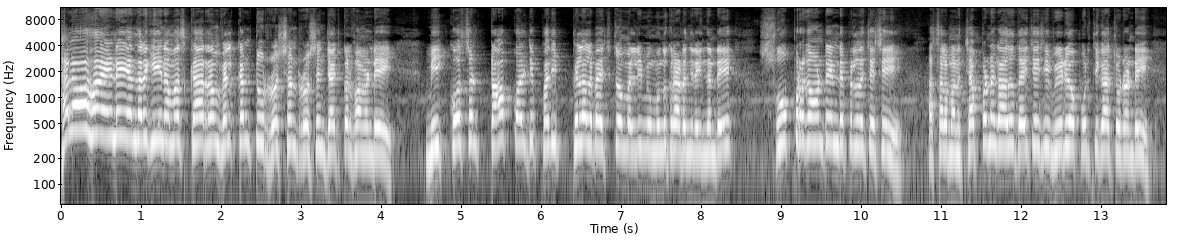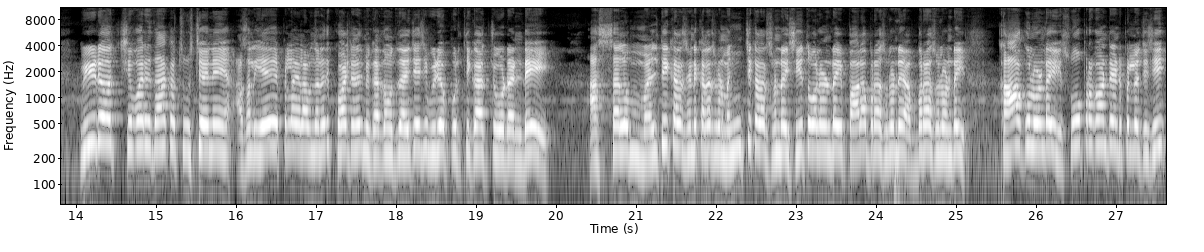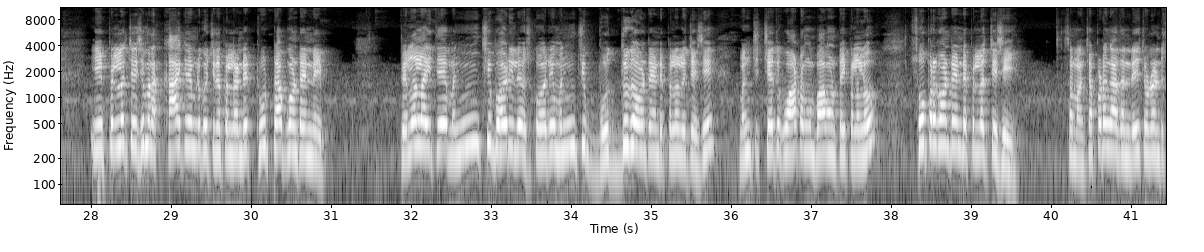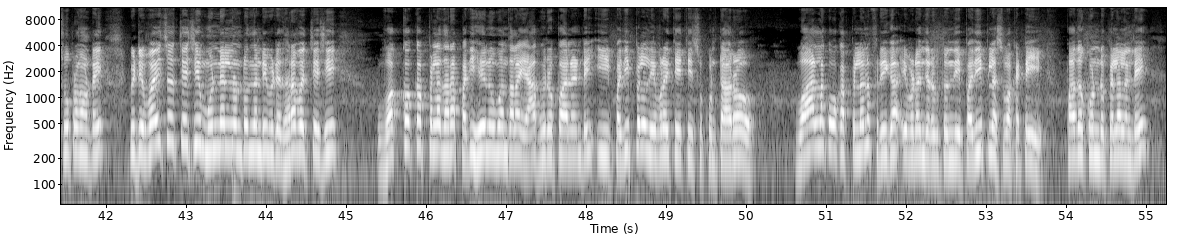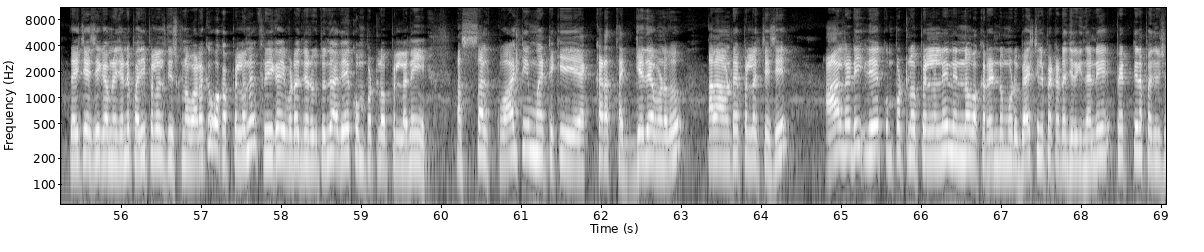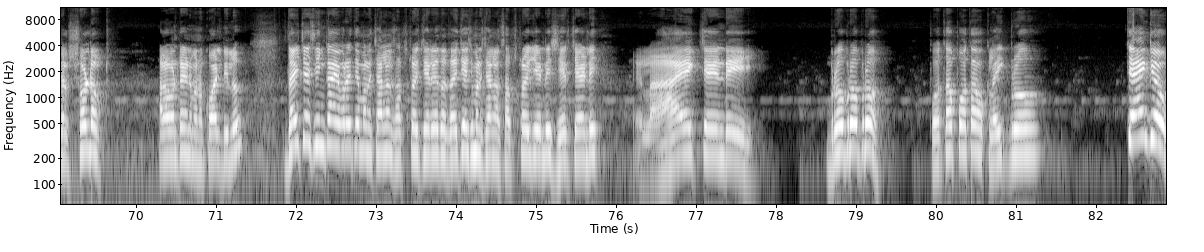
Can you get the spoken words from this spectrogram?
Hello hi అండి. అందరికీ నమస్కారం. Welcome to Roshan Roshan jazz farm అండి. మీకోసం టాప్ క్వాలిటీ పది పిల్లల బ్యాచ్తో మళ్ళీ మీ ముందుకు రావడం జరిగిందండి. సూపర్గా ఉంటాయండి పిల్లలు వచ్చేసి అసలు మనం చెప్పడం కాదు దయచేసి వీడియో పూర్తిగా చూడండి. వీడియో చివరి దాకా చూస్తేనే అసలు ఏ పిల్ల ఎలా ఉందనేది క్వాలిటీ అనేది మీకు అర్థమవుతుంది. దయచేసి వీడియో పూర్తిగా చూడండి. అస్సలు మల్టీ కలర్స్ అండి. కలర్స్ కూడా మంచి కలర్స్ ఉన్నాయి సీతువలు ఉన్నాయి పాలబ్రాసులు ఉన్నాయి అబ్బరాసులు ఉన్నాయి కాకులు ఉన్నాయి సూపర్గా ఉంటాయండి పిల్లలు వచ్చేసి ఈ పిల్ల వచ్చేసి మన కాకినెమ్మడికి వచ్చిన పిల్ల అండి టూ టాప్గా ఉంటాయండి. పిల్లలు అయితే మంచి బాడీలు వేసుకొని మంచి బొద్దుగా ఉంటాయండి పిల్లలు వచ్చేసి. మంచి చేతికి వాటం బాగుంటాయి పిల్లలు. సూపర్గా ఉంటాయండి పిల్లలు వచ్చేసి. అసలు మనం చెప్పడం కాదండి. చూడండి సూపర్గా ఉంటాయి. వీటి వయసు వచ్చేసి మూడు నెలలు ఉంటుందండి. వీటి ధర వచ్చేసి ఒక్కొక్క పిల్ల ధర పదిహేను వందల యాభై రూపాయలండి. ఈ పది పిల్లలు ఎవరైతే తీసుకుంటారో వాళ్ళకు ఒక పిల్లను ఫ్రీగా ఇవ్వడం జరుగుతుంది. పది ప్లస్ ఒకటి పదకొండు పిల్లలండి. దయచేసి గమనించండి పది పిల్లలు తీసుకున్న వాళ్ళకి ఒక పిల్లని ఫ్రీగా ఇవ్వడం జరుగుతుంది. అదే కుంపట్లో పిల్లని. అస్సలు క్వాలిటీ మట్టికి ఎక్కడ తగ్గేదే ఉండదు. అలా ఉంటాయి పిల్ల వచ్చేసి ఆల్రెడీ ఇదే కుంపట్లో పిల్లల్ని నిన్న ఒక రెండు మూడు బ్యాచ్లు పెట్టడం జరిగిందండి. పెట్టిన పది నిమిషాలు షోల్డ్ అవుట్ అలా ఉంటాయండి మన క్వాలిటీలు. దయచేసి ఇంకా ఎవరైతే మన ఛానల్ సబ్స్క్రైబ్ చేయలేదో దయచేసి మన ఛానల్ సబ్స్క్రైబ్ చేయండి షేర్ చేయండి లైక్ చేయండి. బ్రో బ్రో బ్రో పోతా పోతా ఒక లైక్ బ్రో. Thank you.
